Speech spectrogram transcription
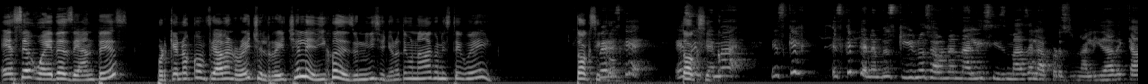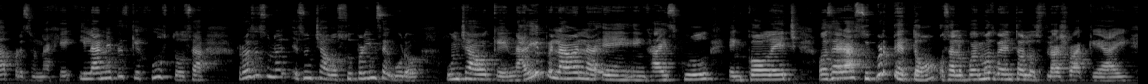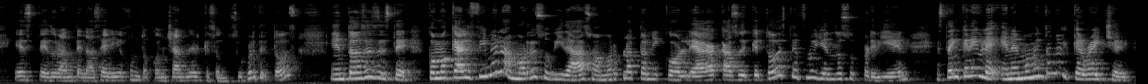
ese güey desde antes, ¿por qué no confiaba en Rachel? Rachel le dijo desde un inicio, yo no tengo nada con este güey. Tóxico. Pero es que Tóxico. tema, es que, es que tenemos que irnos a un análisis más de la personalidad de cada personaje. Y la neta es que justo, o sea, Ross es, es un chavo súper inseguro, un chavo que nadie pelaba en, high school, en college, o sea, era súper teto, o sea, lo podemos ver en todos los flashbacks que hay este, durante la serie junto con Chandler, que son súper tetos. Entonces, este, como que al fin el amor de su vida, su amor platónico, le haga caso y que todo esté fluyendo súper bien, está increíble. En el momento en el que Rachel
